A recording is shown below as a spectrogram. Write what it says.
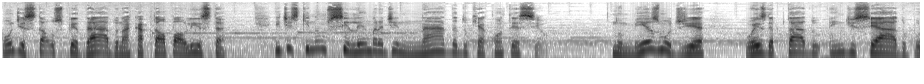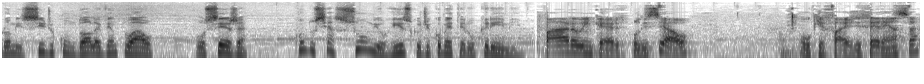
onde está hospedado na capital paulista e diz que não se lembra de nada do que aconteceu. No mesmo dia, o ex-deputado é indiciado por homicídio com dolo eventual, ou seja, quando se assume o risco de cometer o crime. Para o inquérito policial, o que faz diferença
